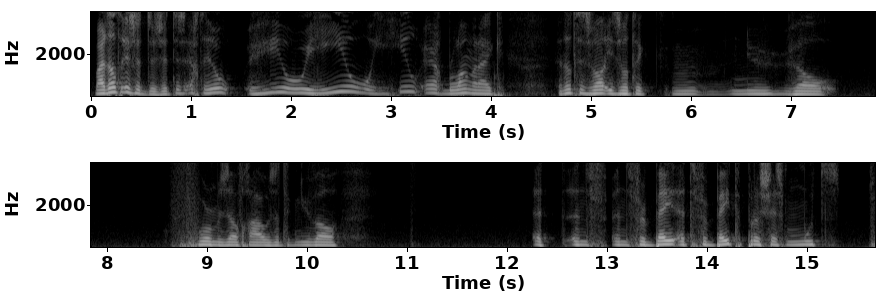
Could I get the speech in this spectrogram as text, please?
Maar dat is het dus. Het is echt heel, heel, heel, heel erg belangrijk. En dat is wel iets wat ik nu wel voor mezelf gehouden is. Dat ik nu wel het, een, een verbe het verbeterproces moet 24-7.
